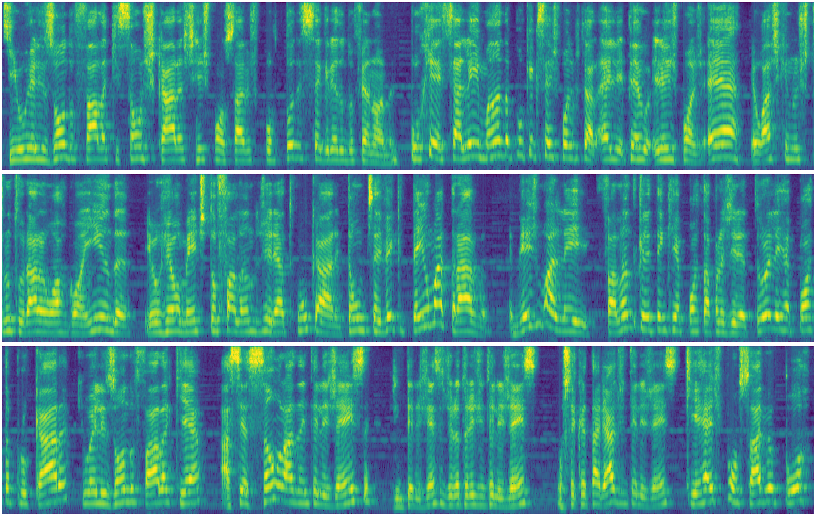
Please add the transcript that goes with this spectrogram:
Que o Elizondo fala que são os caras responsáveis por todo esse segredo do fenômeno. Por quê? Se a lei manda, por que, que você responde pro cara? Ele, ele responde: É, eu acho que não estruturaram o órgão ainda, eu realmente estou falando direto com o cara. Então você vê que tem uma trava. É mesmo a lei falando que ele tem que reportar para a diretora, ele reporta para o cara que o Elizondo fala que é a seção lá da inteligência, de inteligência, diretoria de inteligência, o secretariado de inteligência, que é responsável por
